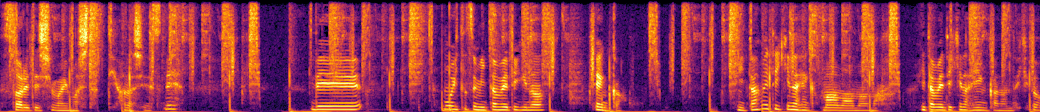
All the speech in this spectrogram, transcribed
されてしまいましたっていう話ですね。でもう一つ見た目的な変化。見た目的な変化。まあまあまあまあ。見た目的な変化なんだけど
